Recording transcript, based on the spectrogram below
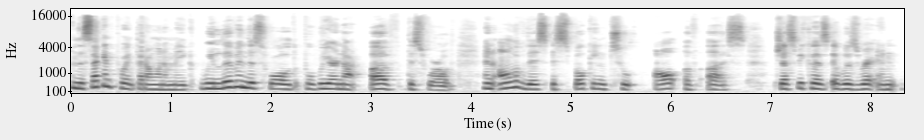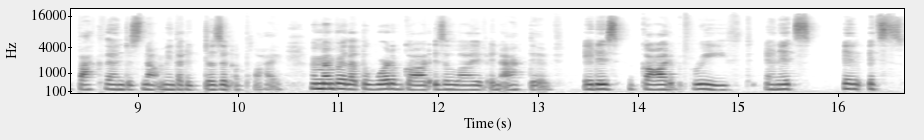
and the second point that I want to make we live in this world, but we are not of this world. And all of this is spoken to all of us. Just because it was written back then does not mean that it doesn't apply. Remember that the Word of God is alive and active. It is God breathed, and it's in it's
